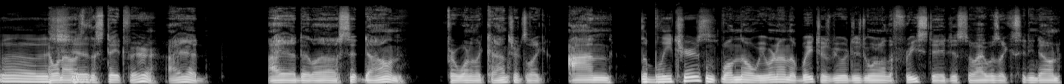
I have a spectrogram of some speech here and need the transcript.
Oh, And when I was at the state fair, I had I had to uh, sit down for one of the concerts, like on. the bleachers. Well, no, we weren't on the bleachers. We were just doing one of the free stages. So I was like sitting down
